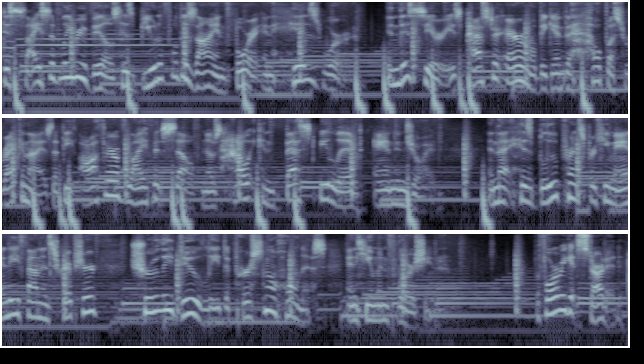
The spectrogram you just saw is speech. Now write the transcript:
decisively reveals his beautiful design for it in his word. In this series, Pastor Aaron will begin to help us recognize that the author of life itself knows how it can best be lived and enjoyed, and that his blueprints for humanity found in Scripture truly do lead to personal wholeness and human flourishing. Before we get started,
